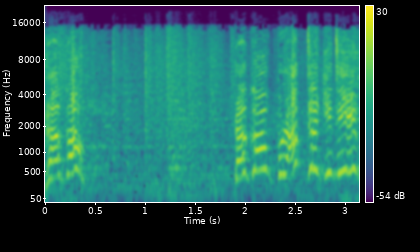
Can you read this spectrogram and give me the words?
Ragav! Ragav bırak da gideyim!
